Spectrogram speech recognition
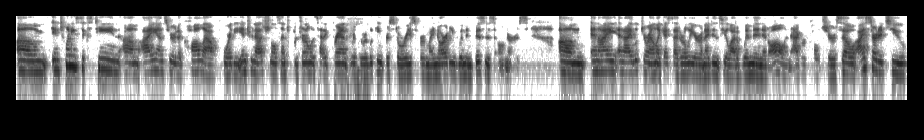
Um, in 2016, um, I answered a call out for the International Center for Journalists had a grant where they were looking for stories for minority women business owners. Um, and I and I looked around, like I said earlier, and I didn't see a lot of women at all in agriculture. So I started to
